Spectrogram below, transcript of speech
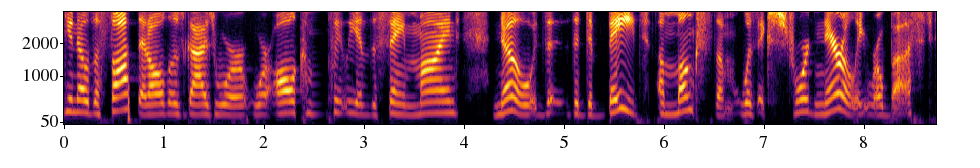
you know the thought that all those guys were were all completely of the same mind. No the the debate amongst them was extraordinarily robust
